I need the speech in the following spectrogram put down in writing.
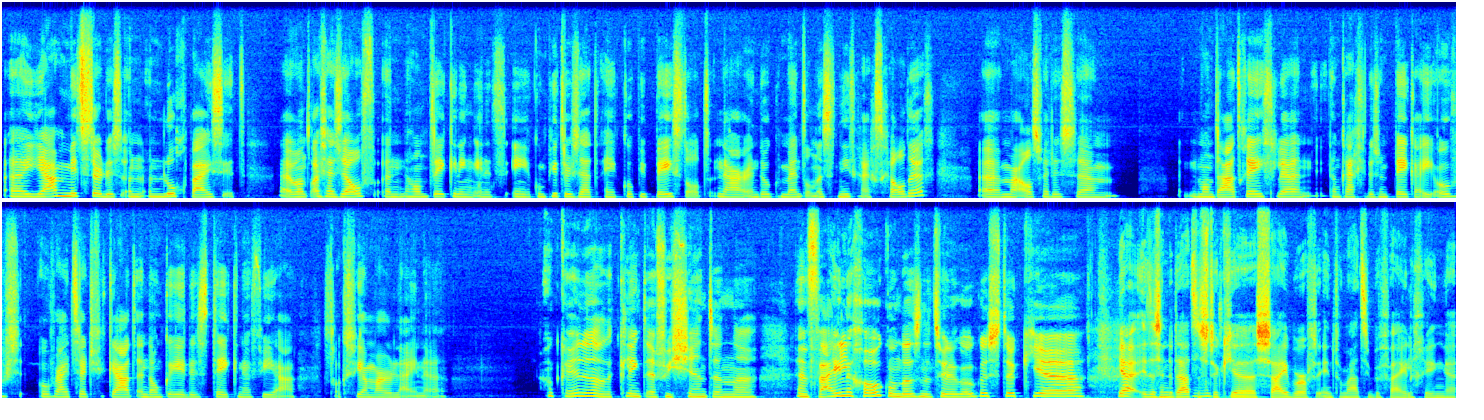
Eh, ja, mits er dus een, een log bij zit. Eh, want als jij zelf een handtekening in, het, in je computer zet en je copy-paste dat naar een document, dan is het niet rechtsgeldig. Eh, maar als we dus een mandaat regelen, dan krijg je dus een PKI-overheidscertificaat en dan kun je dus tekenen via, straks via Marjolein. Oké, nou, dat klinkt efficiënt en, eh, en veilig ook, want dat is natuurlijk ook een stukje. Ja, het is inderdaad een Wat, stukje eh, cyber of de informatiebeveiliging. eh,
